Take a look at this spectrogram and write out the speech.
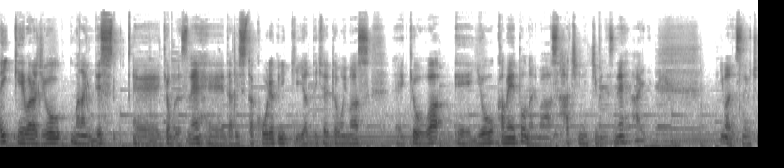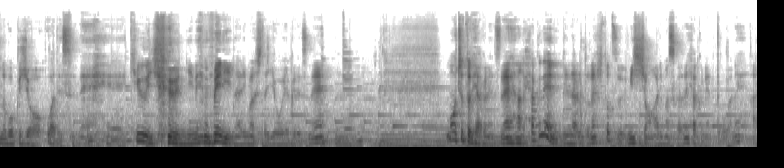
はい競馬ラジオマナインです、えー今日もですね、えーダビスタ攻略日記やっていきたいと思います、えー今日は、えー8日目となります。8日目ですね。はい。今ですねうちの牧場はですね、えー92年目になりました。ようやくですね、うん。もうちょっとで100年ですね。なんか100年になるとね一つミッションありますからね。100年ってとこがね、はい、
